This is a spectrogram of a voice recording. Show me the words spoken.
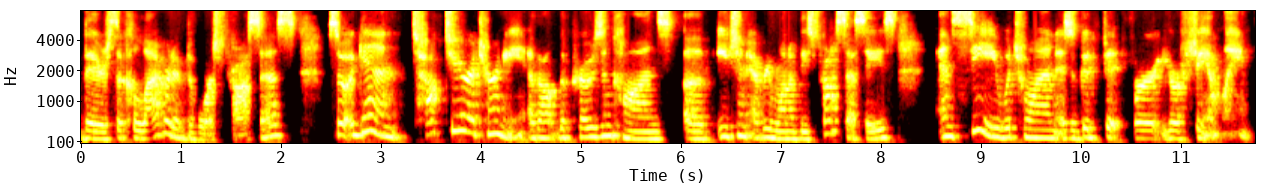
there's the collaborative divorce process. So, again, talk to your attorney about the pros and cons of each and every one of these processes and see which one is a good fit for your family.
